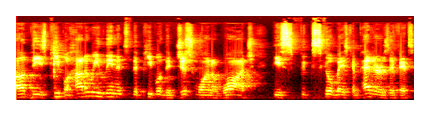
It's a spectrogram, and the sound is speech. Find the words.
of these people? How do we lean into the people that just want to watch these skill based competitors? If it's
